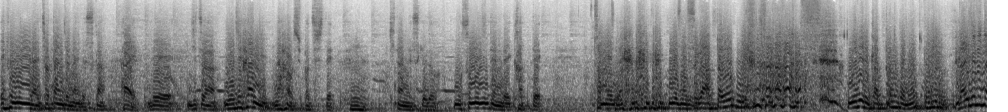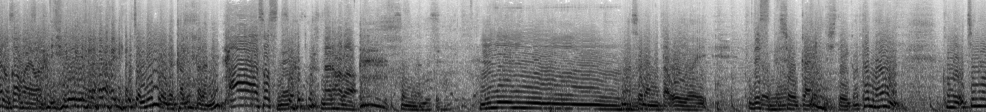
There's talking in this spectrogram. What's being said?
FM 以来茶炭じゃないですか。はい。で実は4時半に那覇を出発して来たんですけど、もうその時点で買ってそうですね。さすがあったよ。メニュー買ったのかな大丈夫なのかお前はっていう。一応メニューがかぶったらね。ああ、そうですね。なるほど。そうなんですよ。うーん。まあ、それはまたおいおい。ですね。紹介していく。多分、このうちの、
